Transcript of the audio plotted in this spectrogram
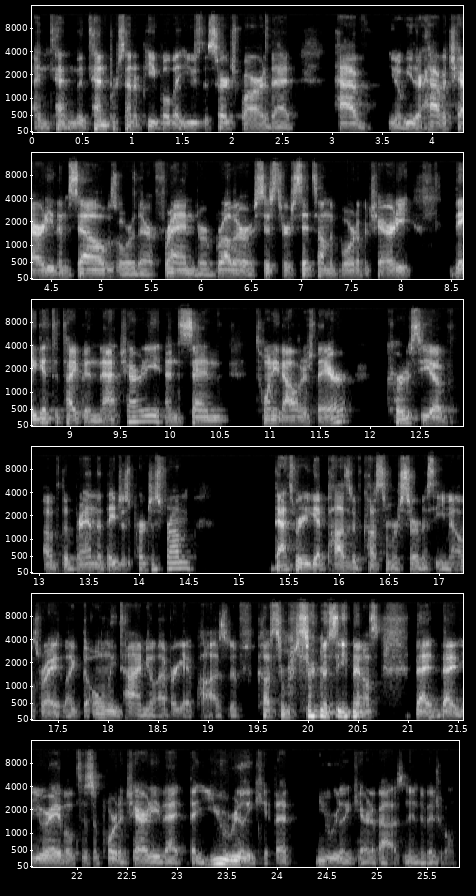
and 10, the 10% of people that use the search bar that have, you know, either have a charity themselves or their friend or brother or sister sits on the board of a charity, they get to type in that charity and send $20 there courtesy of of the brand that they just purchased from that's where you get positive customer service emails, right? Like the only time you'll ever get positive customer service emails that that you were able to support a charity that that you really that you really cared about as an individual.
